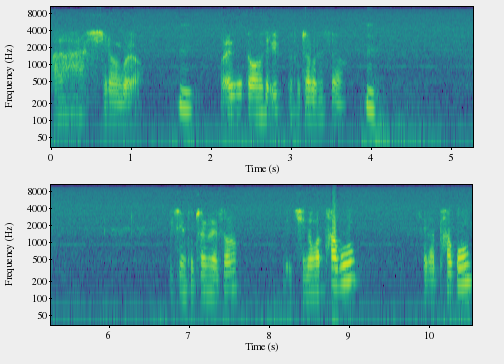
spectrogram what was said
아, 씨, 이러는 거예요. 음. 엘리베이터 가면서 1층에 도착을 했어요. 음. 1층에 도착을 해서, 진호가 타고, 제가 타고,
